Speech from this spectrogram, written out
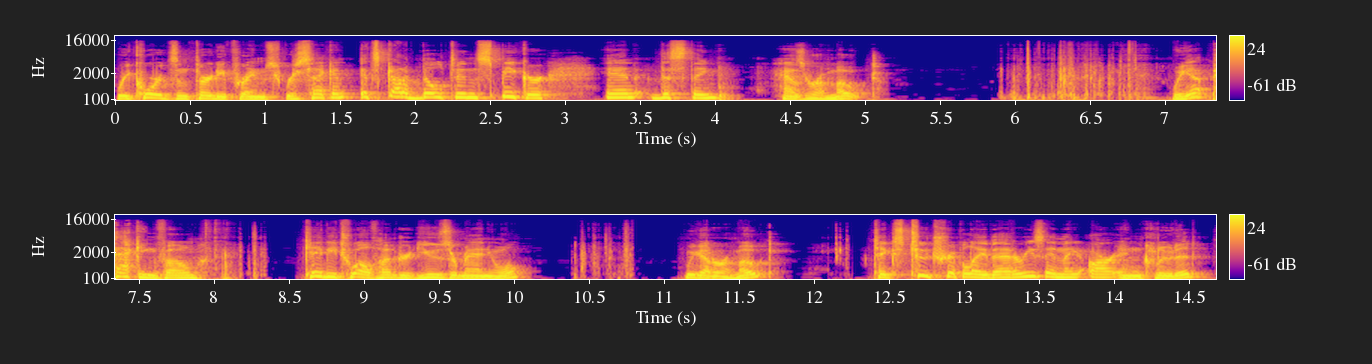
Records in 30 frames per second. It's got a built-in speaker, and this thing has a remote. We got packing foam, KB1200 user manual. We got a remote. Takes two AAA batteries, and they are included.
